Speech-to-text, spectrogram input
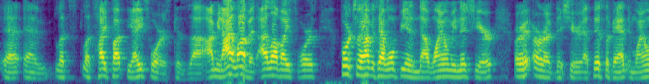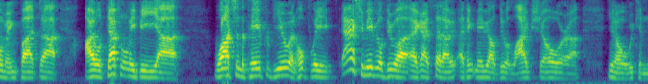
and, let's let's hype up the Ice Wars because uh, I mean I love it. I love Ice Wars. Fortunately, obviously, I won't be in uh, Wyoming this year or or this year at this event in Wyoming, but uh, I will definitely be uh, watching the pay per view and hopefully, actually, maybe we'll do a like I said, I, I think maybe I'll do a live show or a, you know we can.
